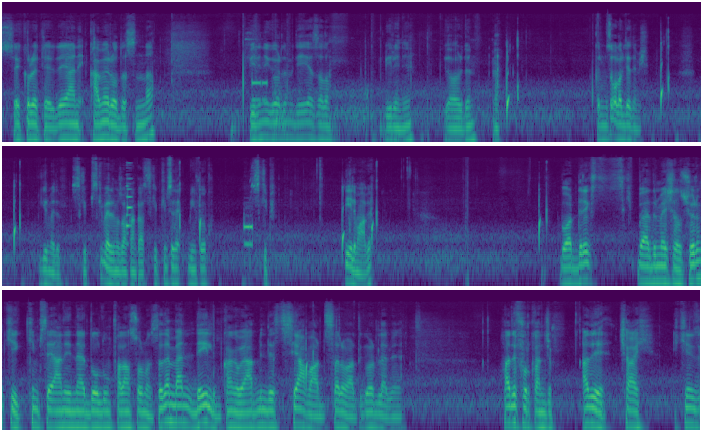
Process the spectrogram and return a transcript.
Sekreteride yani kamera odasında. Birini gördün mü diye yazalım. Birini gördün mü? Kırmızı olabilir demiş. Girmedim. Skip. Skip verelim o zaman kanka. Skip. Kimse bir info yok. Skip. Diyelim abi. Bu arada direkt skip verdirmeye çalışıyorum ki kimse yani nerede olduğumu falan sormasın. Zaten ben değildim kanka. Ben adminde siyah vardı, sarı vardı. Gördüler beni. Hadi Furkancım. Hadi çay. İkiniz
